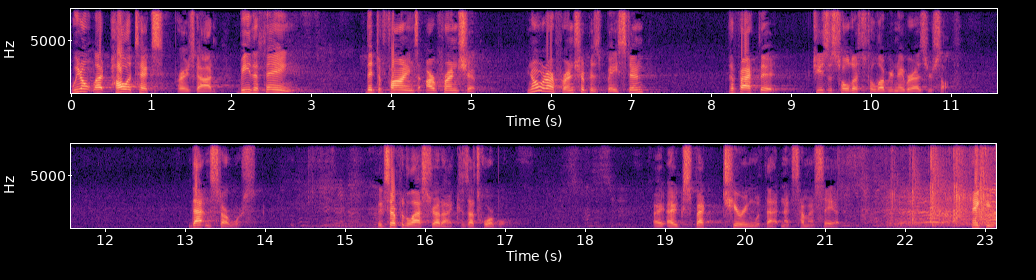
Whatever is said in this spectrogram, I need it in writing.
We don't let politics, praise God, be the thing that defines our friendship. You know what our friendship is based in? The fact that Jesus told us to love your neighbor as yourself. That in Star Wars. Except for The Last Jedi, because that's horrible. I, I, expect cheering with that next time I say it. Thank you.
